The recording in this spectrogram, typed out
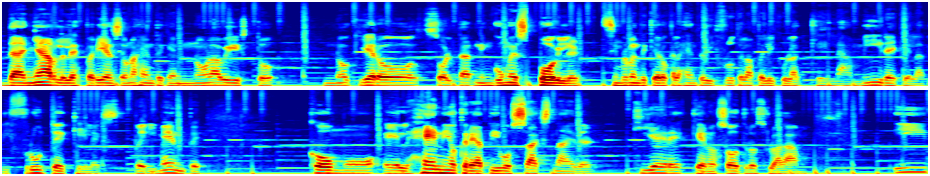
dañarle la experiencia a una gente que no la ha visto no quiero soltar ningún spoiler, simplemente quiero que la gente disfrute la película, que la mire, que la disfrute, que la experimente, como el genio creativo Zack Snyder quiere que nosotros lo hagamos. Y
